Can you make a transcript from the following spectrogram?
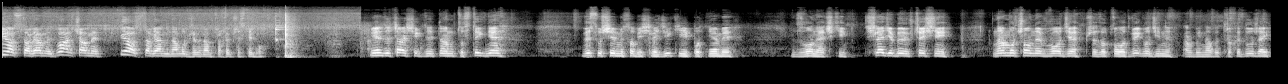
I odstawiamy, włączamy i odstawiamy na bok, żeby nam trochę przystygło. W międzyczasie, gdy nam to stygnie, wysuszymy sobie śledziki i potniemy dzwoneczki. Śledzie były wcześniej namoczone w wodzie przez około 2 godziny, albo nawet trochę dłużej.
